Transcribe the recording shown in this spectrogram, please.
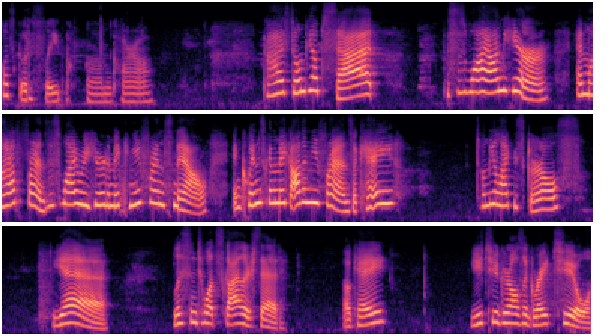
Let's go to sleep, um, Kara. Guys, don't be upset. This is why I'm here. And my other friends. This is why we're here to make new friends now. And Quinn's gonna make other new friends, okay? Don't be like these girls. Yeah. Listen to what Skylar said. Okay? You two girls are great too.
